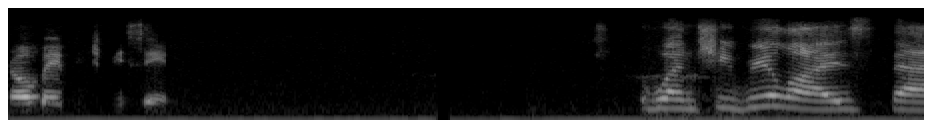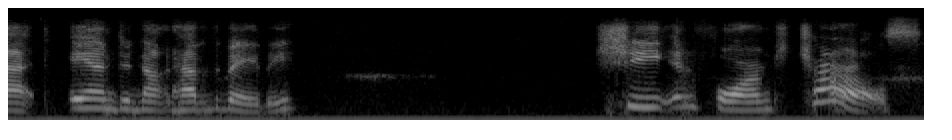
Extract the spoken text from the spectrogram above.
no baby to be seen. When she realized that Anne did not have the baby, she informed Charles.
